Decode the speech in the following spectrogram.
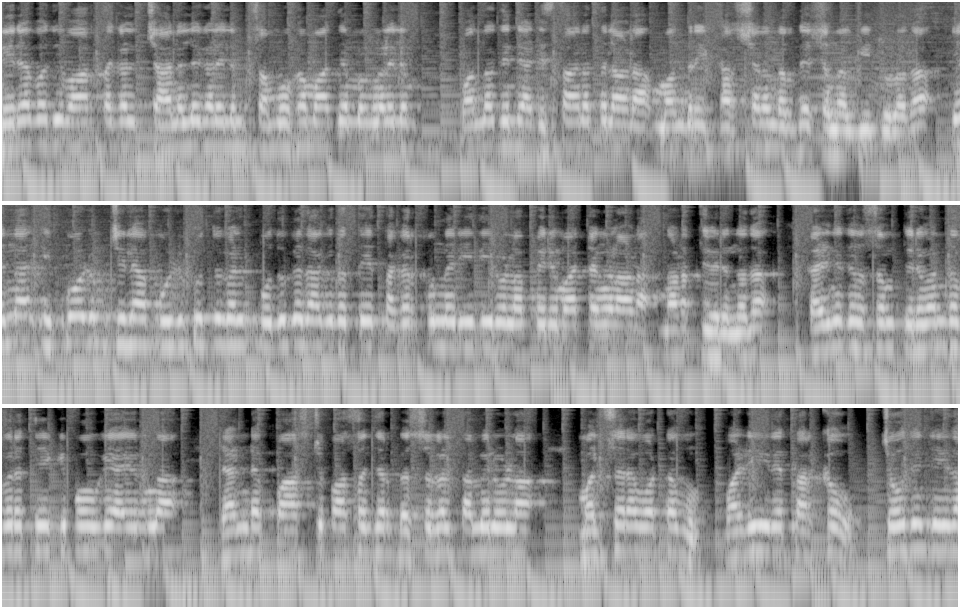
നിരവധി വാർത്തകൾ ചാനലുകളിലും സമൂഹ മാധ്യമങ്ങളിലും വന്നതിന്റെ അടിസ്ഥാനത്തിലാണ് മന്ത്രി കർശന നിർദ്ദേശം നൽകിയിട്ടുള്ളത്. എന്നാൽ ഇപ്പോഴും ചില പുഴുക്കുത്തുകൾ പൊതുഗതാഗതത്തെ തകർക്കുന്ന രീതിയിലുള്ള പെരുമാറ്റങ്ങളാണ് നടത്തിവരുന്നത്. കഴിഞ്ഞ ദിവസം തിരുവനന്തപുരത്തേക്ക് പോവുകയായിരുന്ന രണ്ട് പാസ്റ്റ് പാസഞ്ചർ ബസ്സുകൾ തമ്മിലുള്ള മത്സര ഓട്ടവും വഴിയിലെ തർക്കവും ചോദ്യം ചെയ്ത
